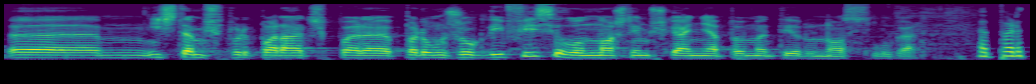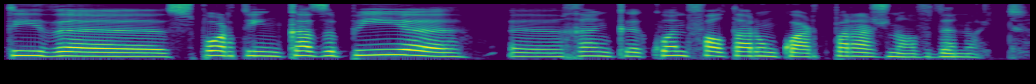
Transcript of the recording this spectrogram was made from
Uh, e estamos preparados para, para um jogo difícil onde nós temos que ganhar para manter o nosso lugar. A partida Sporting Casa Pia arranca quando faltar um quarto para as nove da noite.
